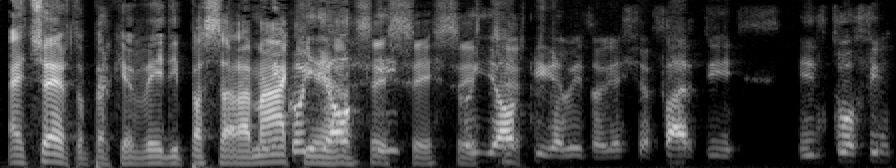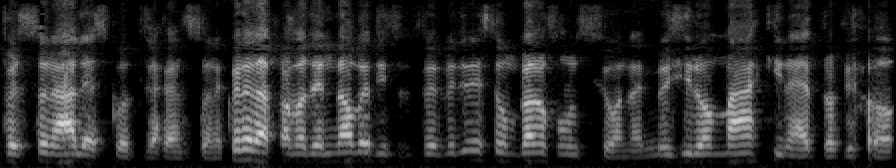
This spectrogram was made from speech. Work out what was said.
Eh certo, perché vedi passare la macchina. Con gli occhi, sì, sì, sì, con gli certo. occhi capito, riesci a farti il tuo film personale e ascolti la canzone. Quella è la prova del 9 di, per vedere se un brano funziona. Il mio giro in macchina è proprio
